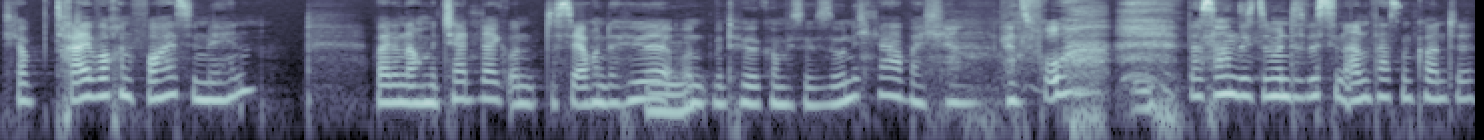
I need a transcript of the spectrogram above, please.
Ich glaube, drei Wochen vorher sind wir hin, weil dann auch mit Jetlag und das ist ja auch in der Höhe Mhm. und mit Höhe komme ich sowieso nicht klar, war ich dann ganz froh, dass man sich zumindest ein bisschen anpassen konnte.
